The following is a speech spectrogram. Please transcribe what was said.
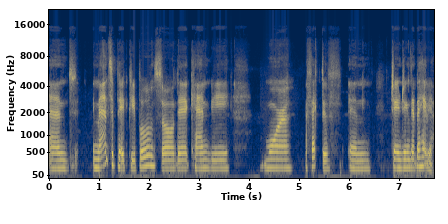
and emancipate people so they can be more effective in changing their behavior.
